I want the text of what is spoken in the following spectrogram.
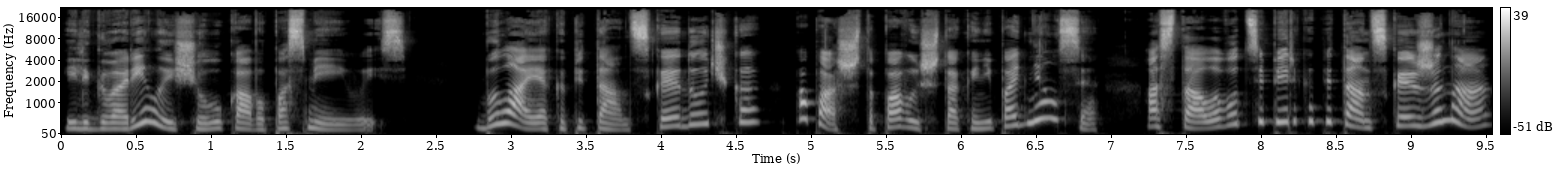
Или говорила еще лукаво посмеиваясь. Была я капитанская дочка, папаша-то повыше так и не поднялся, а стала вот теперь капитанская жена.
